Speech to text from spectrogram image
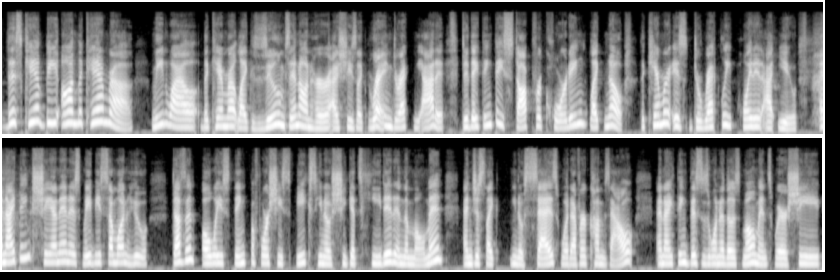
This can't be on the camera. Meanwhile, the camera like zooms in on her as she's like looking directly at it. Did they think they stopped recording? Like, no, the camera is directly pointed at you. And I think Shannon is maybe someone who doesn't always think before she speaks. You know, she gets heated in the moment and just like, you know, says whatever comes out. And I think this is one of those moments where she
